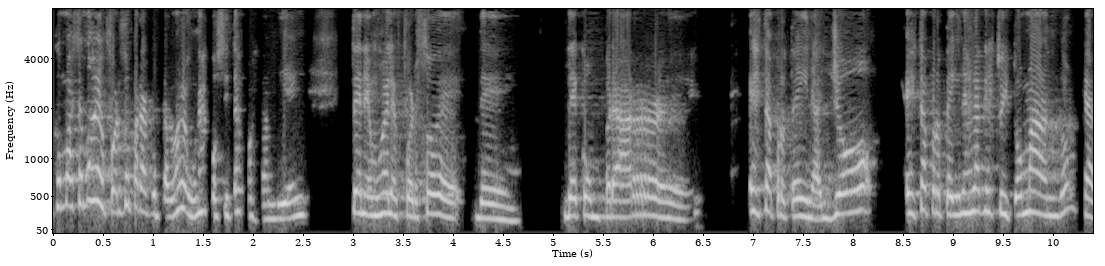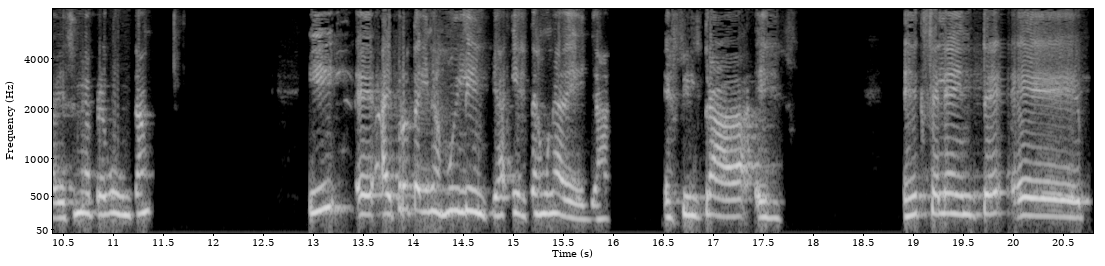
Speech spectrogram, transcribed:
como hacemos esfuerzo para comprarnos algunas cositas, pues también tenemos el esfuerzo de comprar eh, esta proteína. Yo, esta proteína es la que estoy tomando, que a veces me preguntan, y eh, hay proteínas muy limpias y esta es una de ellas. Es filtrada, es, es excelente. eh,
